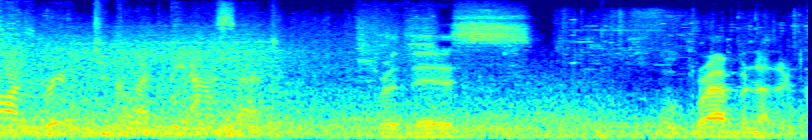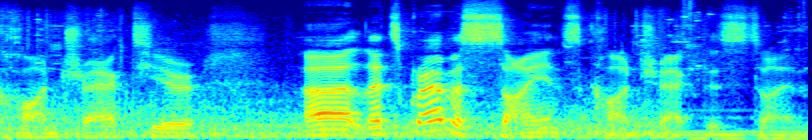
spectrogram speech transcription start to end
En route to collect the asset. for this. We'll grab another contract here. Uh, let's grab a science contract this time.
